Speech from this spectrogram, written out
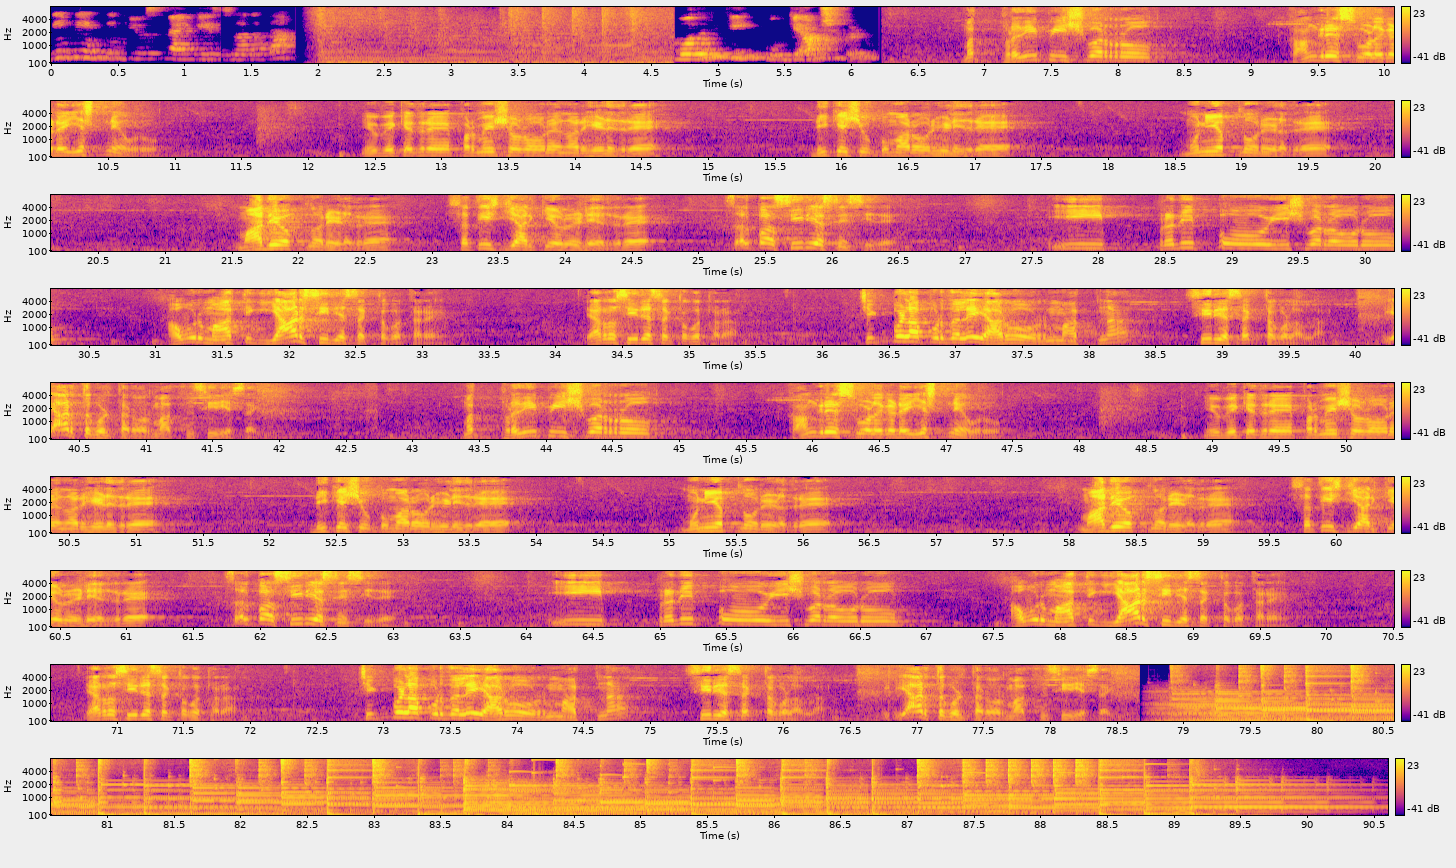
News ಸ್ವಾಗತ. ಮುಖ್ಯಾಂಶಗಳು. ಮತ್ತು ಪ್ರದೀಪ್ ಈಶ್ವರರು ಕಾಂಗ್ರೆಸ್ ಒಳಗಡೆ ಎಷ್ಟನೇ ಅವರು? ನೀವು ಬೇಕಿದ್ರೆ ಪರಮೇಶ್ವರ್ ಅವರು ಏನಾದ್ರು ಹೇಳಿದರೆ, ಡಿ ಕೆ ಶಿವಕುಮಾರ್ ಅವರು ಹೇಳಿದರೆ, ಮುನಿಯಪ್ಪನವ್ರು ಹೇಳಿದ್ರೆ, ಮಾದೇವಪ್ಪನವ್ರು ಹೇಳಿದ್ರೆ, ಸತೀಶ್ ಜಾರಕಿಹೊಳಿ ಹೇಳಿದ್ರೆ ಸ್ವಲ್ಪ ಸೀರಿಯಸ್ನೆಸ್ ಇದೆ. ಈ ಪ್ರದೀಪ್ ಈಶ್ವರ್ ಅವರು ಅವ್ರ ಮಾತಿಗೆ ಯಾರು ಸೀರಿಯಸ್ ಆಗಿ ತಗೋತಾರೆ? ಯಾರೋ ಸೀರಿಯಸ್ ಆಗಿ ತಗೋತಾರ? ಚಿಕ್ಕಬಳ್ಳಾಪುರದಲ್ಲೇ ಯಾರೂ ಅವ್ರ ಮಾತನ್ನ ಸೀರಿಯಸ್ ಆಗಿ ತಗೊಳ್ಳಲ್ಲ ಯಾರು ತಗೊಳ್ತಾರೆ ಅವ್ರ ಮಾತನ್ನ ಸೀರಿಯಸ್ ಆಗಿ? ಮತ್ತು ಪ್ರದೀಪ್ ಈಶ್ವರರು ಕಾಂಗ್ರೆಸ್ ಒಳಗಡೆ ಎಷ್ಟನೇ ಅವರು? ನೀವು ಬೇಕಿದ್ರೆ ಪರಮೇಶ್ವರ್ ಅವರು ಏನಾದ್ರು ಹೇಳಿದರೆ, ಡಿ ಕೆ ಶಿವಕುಮಾರ್ ಅವ್ರು ಹೇಳಿದರೆ, ಮುನಿಯಪ್ಪನವ್ರು ಹೇಳಿದ್ರೆ ಮಾದೇವಪ್ಪನವ್ರು ಹೇಳಿದ್ರೆ, ಸತೀಶ್ ಜಾರಕಿಹೊಳಿ ಹೇಳಿದ್ರೆ ಸ್ವಲ್ಪ ಸೀರಿಯಸ್ನೆಸ್ ಇದೆ. ಈ ಪ್ರದೀಪ್ ಈಶ್ವರ್ ಅವರು ಅವ್ರ ಮಾತಿಗೆ ಯಾರು ಸೀರಿಯಸ್ ಆಗಿ ತಗೋತಾರೆ? ಯಾರೋ ಸೀರಿಯಸ್ ಆಗಿ ತಗೋತಾರ? ಚಿಕ್ಕಬಳ್ಳಾಪುರದಲ್ಲೇ ಯಾರೂ ಅವ್ರ ಮಾತನ್ನ ಸೀರಿಯಸ್ ಆಗಿ ತಗೊಳ್ಳಲ್ಲ ಯಾರು ತಗೊಳ್ತಾರೆ ಅವ್ರ ಮಾತನ್ನ ಸೀರಿಯಸ್ ಆಗಿ?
